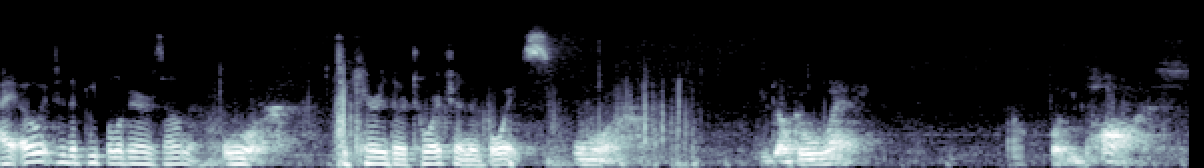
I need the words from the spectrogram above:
I owe it to the people of Arizona. Or to carry their torch and their voice. Or you don't go away, but you pause.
